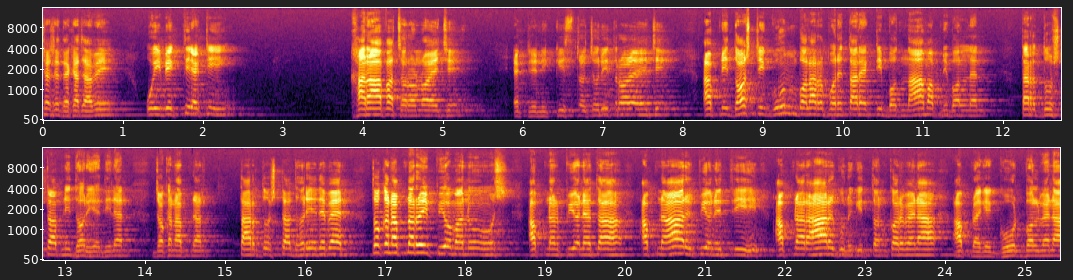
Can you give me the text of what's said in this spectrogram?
শেষে দেখা যাবে ওই ব্যক্তির একটি খারাপ আচরণ রয়েছে, একটি নিকৃষ্ট চরিত্র রয়েছে। আপনি দশটি গুণ বলার পরে তার একটি বদনাম আপনি বললেন, তার দোষটা আপনি ধরিয়ে দিলেন। যখন আপনার, তার দোষটা ধরিয়ে দেবেন, তখন আপনার ওই প্রিয় মানুষ, আপনার প্রিয় নেতা, আপনার প্রিয় নেত্রী, আপনার আর গুণকীর্তন করবে না, আপনাকে গোট বলবে না,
